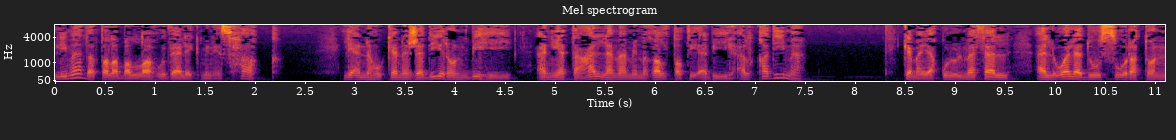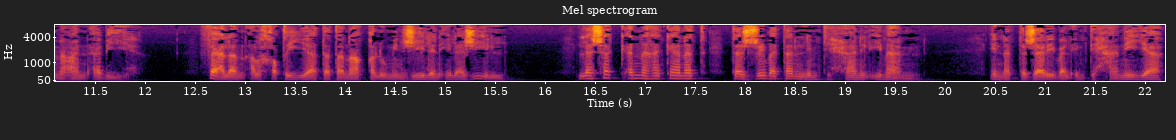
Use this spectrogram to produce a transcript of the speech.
لماذا طلب الله ذلك من إسحاق؟ لأنه كان جدير به أن يتعلم من غلطة أبيه القديمة. كما يقول المثل الولد صورة عن أبيه. فعلا الخطية تتناقل من جيل إلى جيل. لا شك أنها كانت تجربة لامتحان الإيمان. إن التجارب الامتحانية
